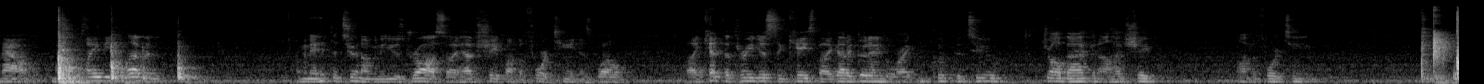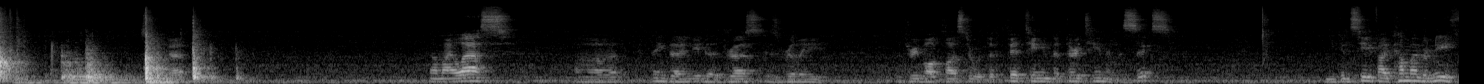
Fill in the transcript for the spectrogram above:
Now, when I play the 11, I'm going to hit the two and I'm going to use draw so I have shape on the 14 as well. I kept the three just in case, but I got a good angle where I can clip the two, draw back, and I'll have shape on the 14. Now my last uh, thing that I need to address is really the three ball cluster with the 15, the 13, and the 6. You can see if I come underneath,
